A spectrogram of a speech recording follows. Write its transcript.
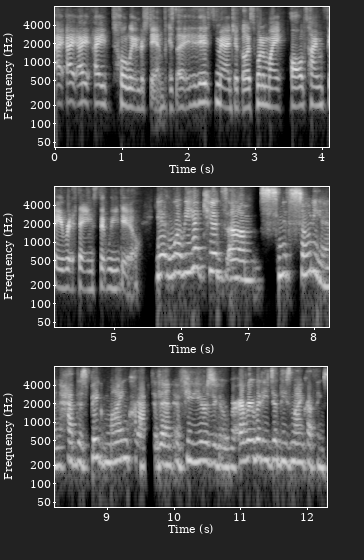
I, I, I totally understand because it's magical. It's one of my all time favorite things that we do. Yeah, well, we had kids. Um, Smithsonian had this big Minecraft event a few years ago where everybody did these Minecraft things.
